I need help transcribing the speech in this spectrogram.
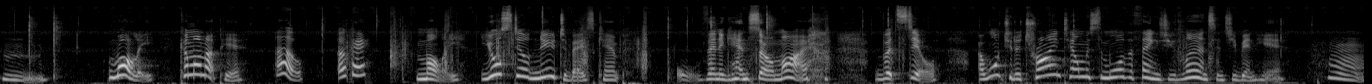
Hmm. Molly, come on up here. Oh, okay. Molly, you're still new to base camp. Oh, then again, so am I. but still, I want you to try and tell me some more of the things you've learned since you've been here. Hmm.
